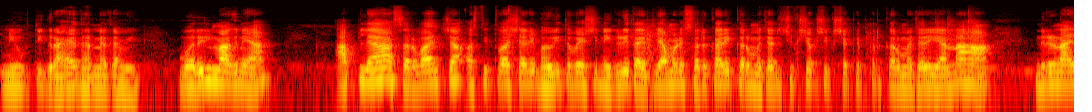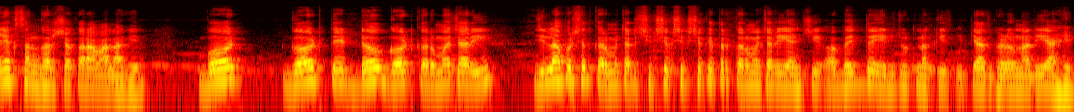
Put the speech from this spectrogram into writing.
नियुक्ती ग्राह्य धरण्यात यावी. वरील मागण्या आपल्या सर्वांच्या अस्तित्वाशी आणि भवितव्याशी निगडीत आहेत. यामुळे सरकारी कर्मचारी शिक्षक शिक्षकेतर कर्मचारी यांना हा निर्णायक संघर्ष करावा लागेल. बट गट ते ड गट कर्मचारी जिल्हा परिषद कर्मचारी शिक्षक शिक्षकेतर कर्मचारी यांची अभेद्य एकजूट नक्कीच इतिहास घडवणारी आहे.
